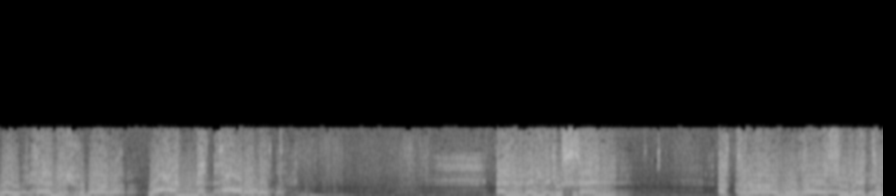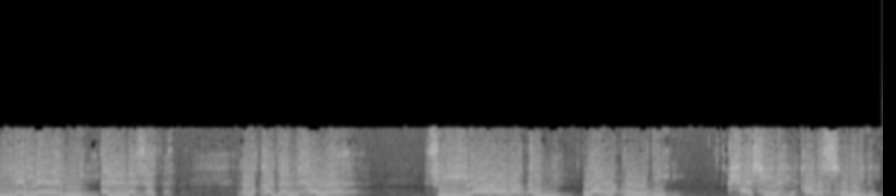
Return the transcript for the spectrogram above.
وإبهام الحبارة وعنت عرضت. البيت الثاني. اطراب غافلة الليالي ألفت. عقد الهوى في يارق وعقود. حاشية قال الصلي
